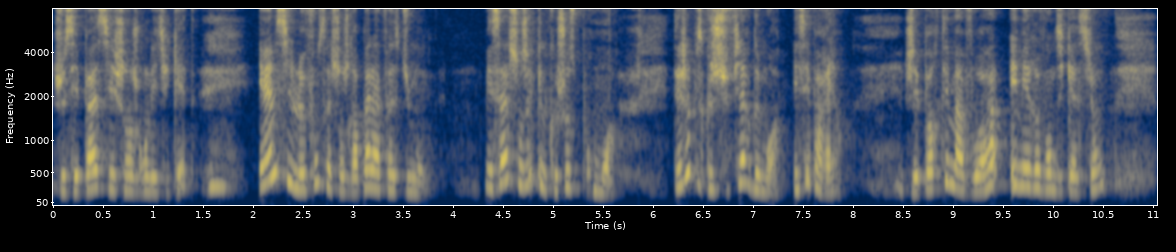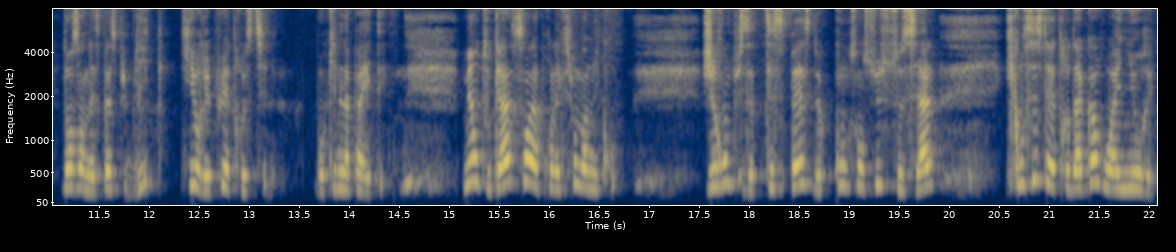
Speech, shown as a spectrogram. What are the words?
Je sais pas s'ils changeront l'étiquette. Et même s'ils le font, ça changera pas la face du monde. Mais ça a changé quelque chose pour moi. Déjà parce que je suis fière de moi, et c'est pas rien. J'ai porté ma voix et mes revendications dans un espace public qui aurait pu être hostile. Bon, qui ne l'a pas été. Mais en tout cas, sans la protection d'un micro. J'ai rompu cette espèce de consensus social qui consiste à être d'accord ou à ignorer.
